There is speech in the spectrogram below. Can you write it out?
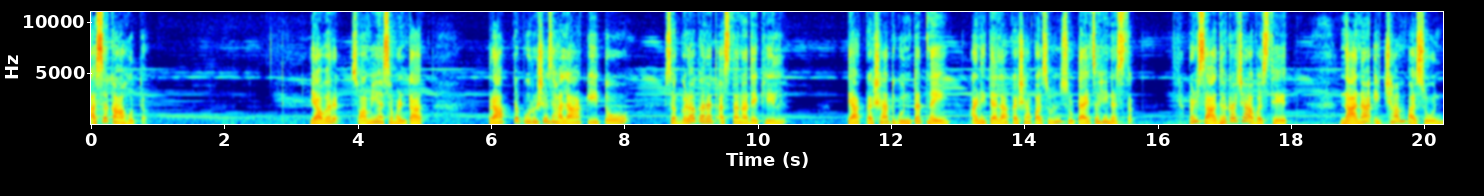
असं का होतं? यावर स्वामी असं म्हणतात प्राप्त पुरुष झाला की तो सगळं करत असताना देखील त्या कशात गुंतत नाही आणि त्याला कशापासून सुटायचंही नसतं. पण साधकाच्या अवस्थेत नाना इच्छांपासून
